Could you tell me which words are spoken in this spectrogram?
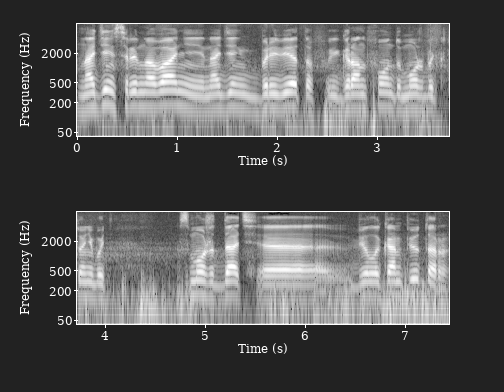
на день соревнований, на день бреветов и гранд-фонду, может быть, кто-нибудь сможет дать э, велокомпьютер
